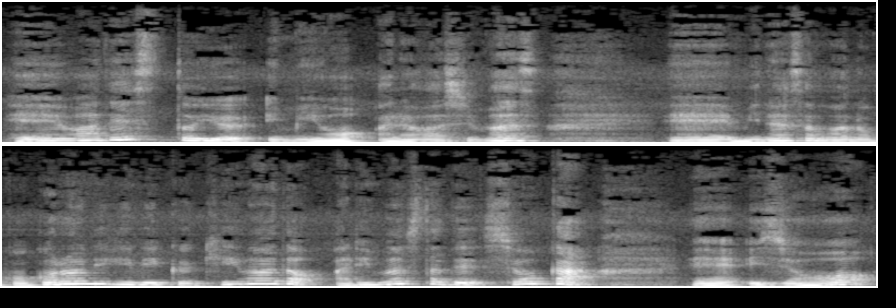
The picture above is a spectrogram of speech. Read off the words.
平和ですという意味を表します、え、皆様の心に響くキーワードありましたでしょうか、え、以上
